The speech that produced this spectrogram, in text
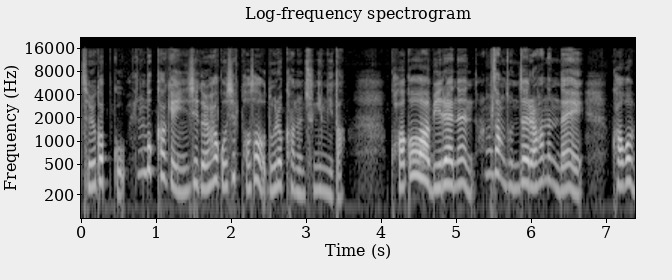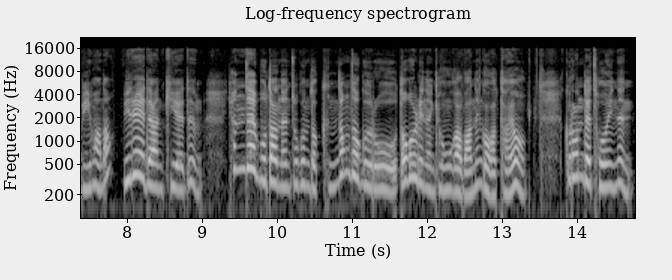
즐겁고 행복하게 인식을 하고 싶어서 노력하는 중입니다. 과거와 미래는 항상 존재를 하는데 과거 미화나 미래에 대한 기회 등 현재보다는 조금 더 긍정적으로 떠올리는 경우가 많은 것 같아요. 그런데 저희는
